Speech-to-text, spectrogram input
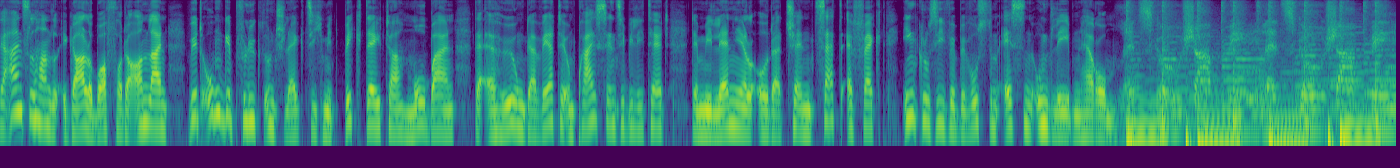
Der Einzelhandel, egal ob off oder online, wird umgepflügt und schlägt sich mit Big Data, Mobile, der Erhöhung der Werte- und Preissensibilität, dem Millennial- oder Gen Z-Effekt inklusive bewusstem Essen und Leben herum. Let's go shopping, let's go shopping,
